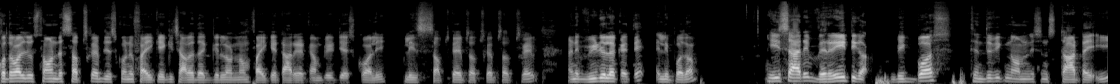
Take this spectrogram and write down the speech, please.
కొత్త వాళ్ళు చూస్తూ ఉంటే సబ్స్క్రైబ్ చేసుకోండి. ఫైవ్ కేకి చాలా దగ్గరలో ఉన్నాం. ఫైవ్ కే టార్గెట్ కంప్లీట్ చేసుకోవాలి. Please subscribe subscribe subscribe. And వీడియోలోకి అయితే వెళ్ళిపోదాం. ఈసారి వెరైటీగా Bigg Boss tenth week nomination start అయ్యి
